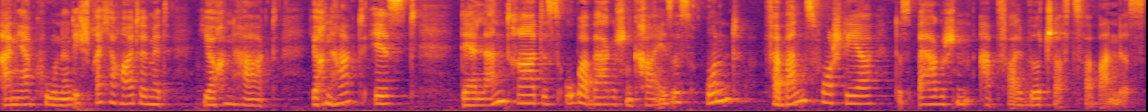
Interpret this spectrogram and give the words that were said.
Anja Kuhn und ich spreche heute mit Jochen Hagt. Jochen Hagt ist der Landrat des Oberbergischen Kreises und Verbandsvorsteher des Bergischen Abfallwirtschaftsverbandes.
